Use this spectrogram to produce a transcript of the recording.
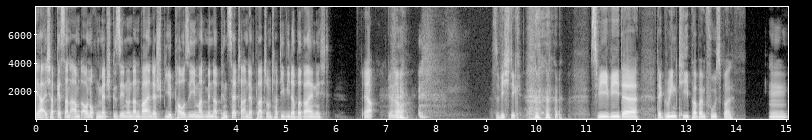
Ja, ich habe gestern Abend auch noch ein Match gesehen und dann war in der Spielpause jemand mit einer Pinzette an der Platte und hat die wieder bereinigt. Ja, genau. ist wichtig. ist wie, wie der, der Greenkeeper beim Fußball. Mhm.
